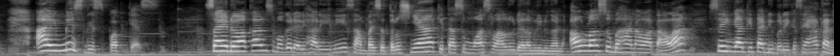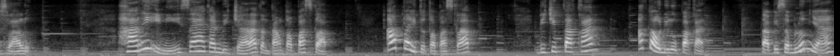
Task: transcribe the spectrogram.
I miss this podcast Saya doakan semoga dari hari ini sampai seterusnya kita semua selalu dalam lindungan Allah Subhanahu wa taala sehingga kita diberi kesehatan selalu. Hari ini saya akan bicara tentang Topaz Club. Apa itu Topaz Club? Diciptakan atau dilupakan? Tapi sebelumnya,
